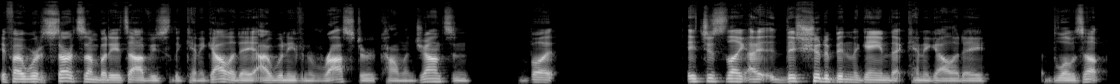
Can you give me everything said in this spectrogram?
if I were to start somebody, it's obviously Kenny Golladay. I wouldn't even roster Collin Johnson, but it's just like I this should have been the game that Kenny Golladay blows up.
